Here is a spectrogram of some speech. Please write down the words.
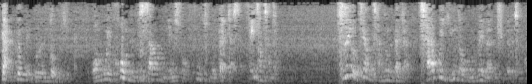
敢跟美国人斗的结果。我们为后面的三五年所付出的代价是非常惨重。只有这样惨重的代价，才会赢得我们未来的取得的成功。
